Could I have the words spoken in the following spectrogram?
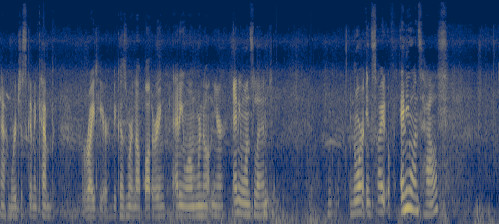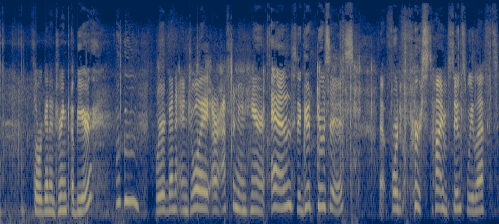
yeah, we're just gonna camp right here because we're not bothering anyone. We're not near anyone's land, nor inside of anyone's house. So we're gonna drink a beer. We're gonna enjoy our afternoon here. And the good news is that for the first time since we left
